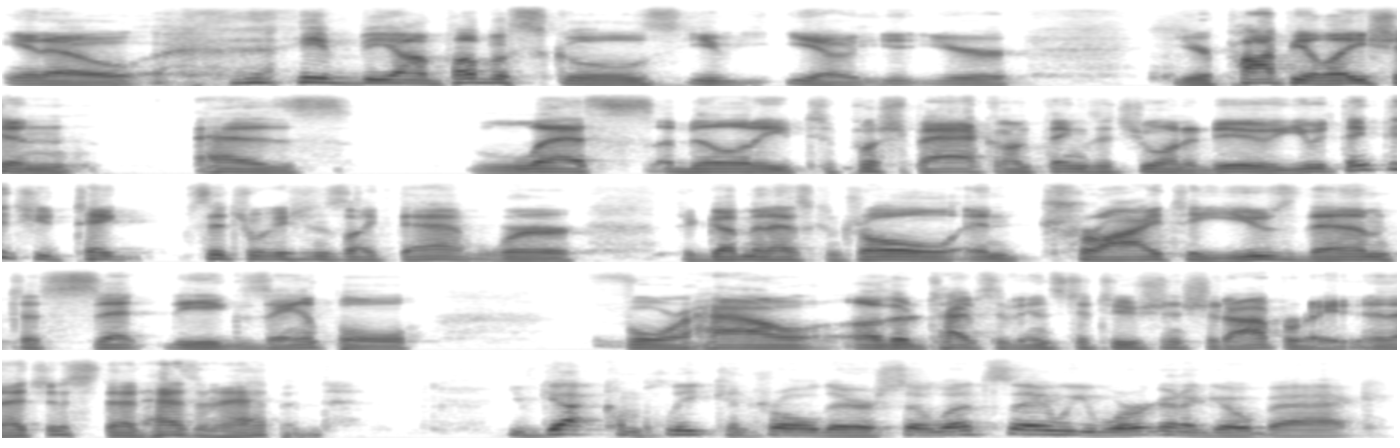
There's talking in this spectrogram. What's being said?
you know even beyond public schools you you know your your population has less ability to push back on things that you want to do. You would think that you'd take situations like that where the government has control and try to use them to set the example for how other types of institutions should operate. And that just that hasn't happened. You've got complete control there. So let's say we were going to go back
